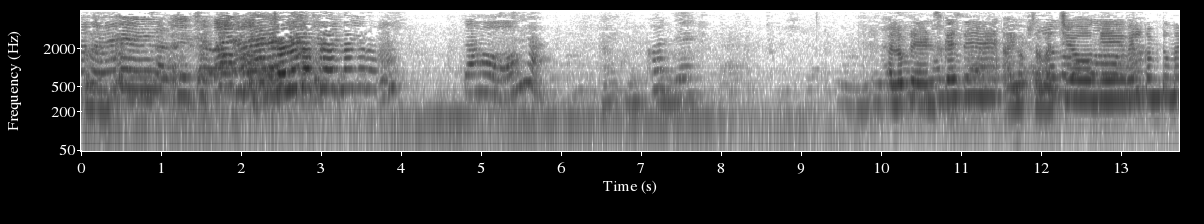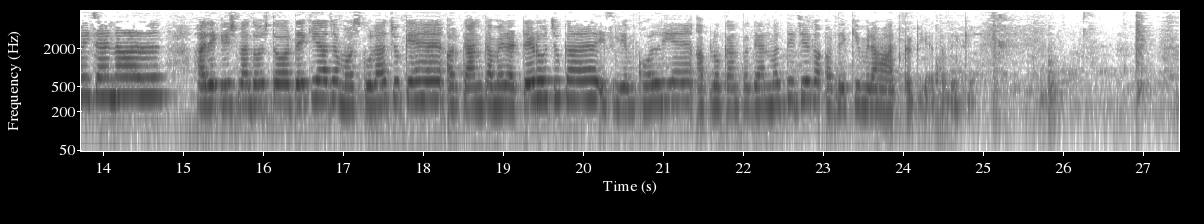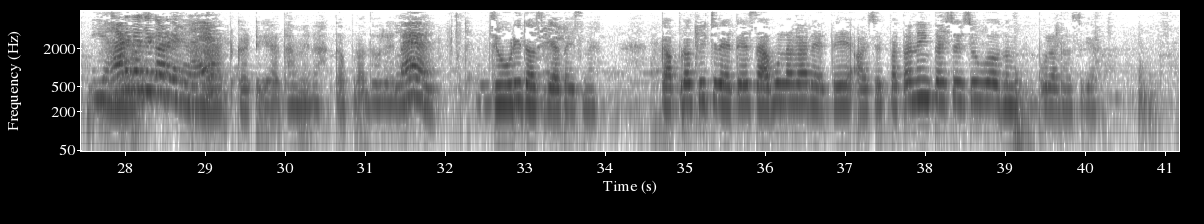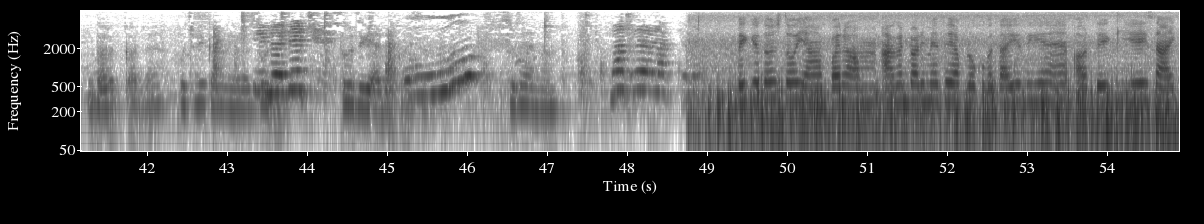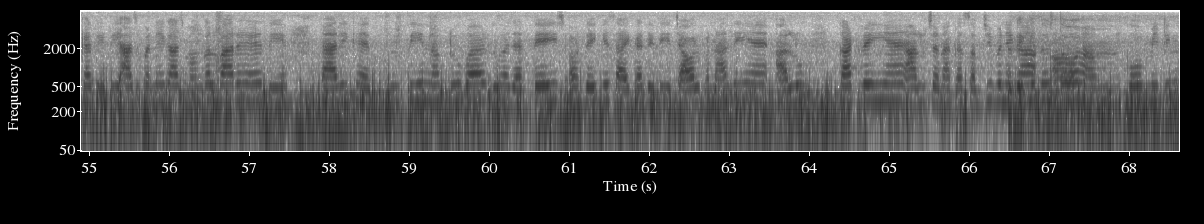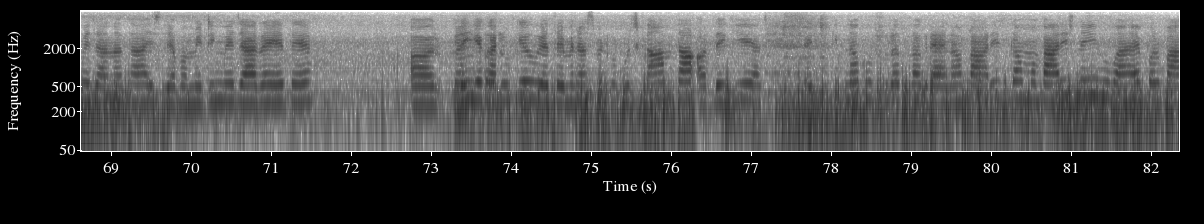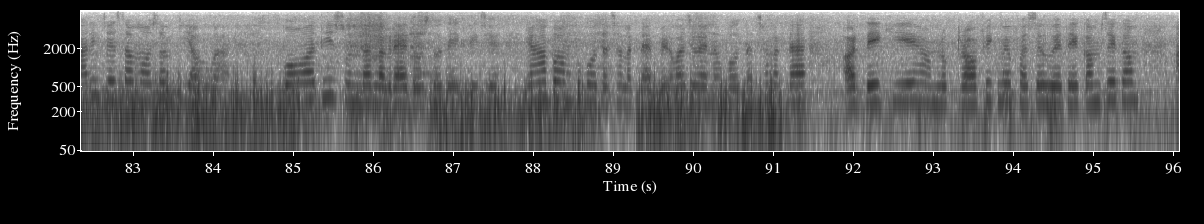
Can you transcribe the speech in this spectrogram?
चलो सब प्रार्थना करो। हेलो फ्रेंड्स कैसे हैं? आई होप सब अच्छे होंगे। Welcome to my channel Hare Krishna दोस्तों, और देखिए, आज हम स्कूल आ चुके हैं, और कान का मेरा टेढ़ हो चुका है, इसलिए हम खोल लिए हैं। आप लोग कान पर ध्यान मत दीजिएगा, और देखिए, मेरा हाथ कट गया था, देखिए। कट गया था मेरा कपड़ा धो रहे थे चूड़ी धस गया था इसमें। कपड़ा खींच रहे थे साबुन लगा रहे थे ऐसे पता नहीं कैसे ऐसे हुआ एकदम पूरा धस गया। दर्द कर रहा है कुछ भी काम नहीं हो रहा सूज- सूज गया देखो सूझा है ना? देखिए दोस्तों यहाँ पर हम आंगनबाड़ी में थे आप लोग को बताइए दिए हैं और देखिए सहायिका दीदी आज बनेगा आज मंगलवार है देखिए सहायिका दीदी चावल बना ली हैं आलू काट रही हैं आलू चना का सब्ज़ी बनेगा। देखिए दोस्तों हमको मीटिंग में जाना था इसलिए अब हम मीटिंग में जा रहे थे। और देखिए रुके हुए थे मेरे हस्बैंड को कुछ काम था। और देखिए आज कितना खूबसूरत लग रहा है ना बारिश का बारिश नहीं हुआ है पर बारिश जैसा मौसम किया हुआ है। बहुत ही सुंदर लग रहा है दोस्तों देख लीजिए। यहाँ पर हमको बहुत अच्छा लगता है, पेड़वा जो है ना बहुत अच्छा लगता है। और देखिए, हम लोग ट्रैफ़िक में फंसे हुए थे, कम से कम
